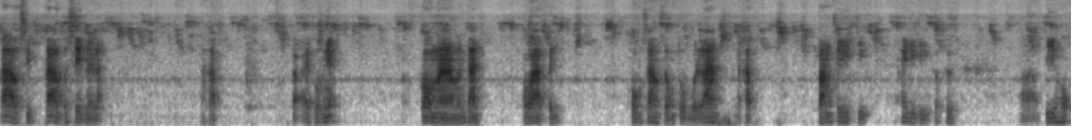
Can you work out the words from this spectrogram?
เก้าสิบเก้าเปอร์เซ็นเลยล่ะนะครับแต่ไอพวกเนี้ยก็มาเหมือนกัน เพราะว่าเป็นโครงสร้างสองตัวบนล่างนะครับ ฟังสถิติให้ดีๆก็คือ ปีหก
